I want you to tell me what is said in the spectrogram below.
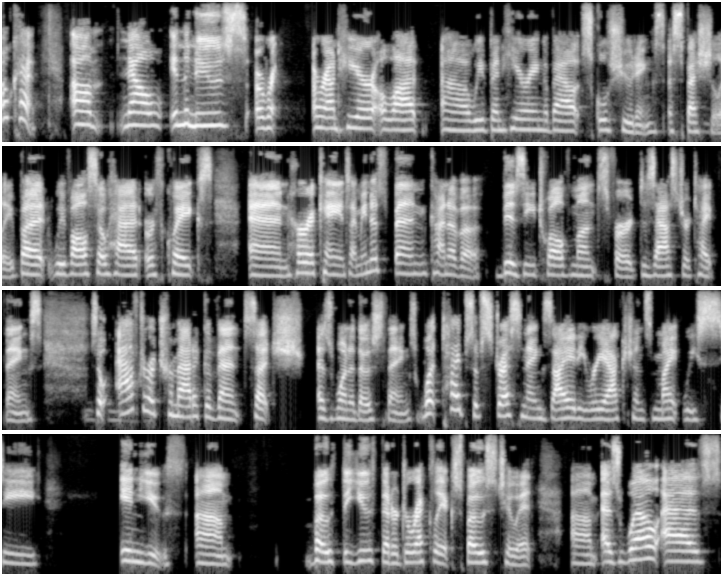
Okay um now in the news around here a lot uh, we've been hearing about school shootings especially but we've also had earthquakes and hurricanes i mean it's been kind of a busy 12 months for disaster type things so mm-hmm. after a traumatic event such as one of those things what types of stress and anxiety reactions might we see in youth um, both the youth that are directly exposed to it um, as well as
